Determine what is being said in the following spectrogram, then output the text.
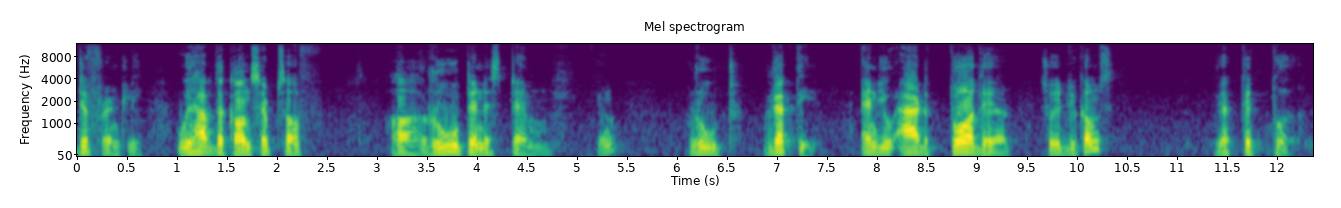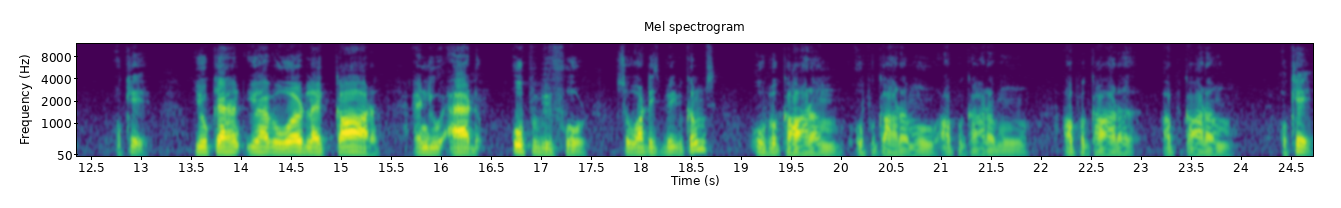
differently. We have the concepts of uh, root and stem, you know, root, vyakti and you add twa there. So, it becomes vyaktitva. Okay. You can you have a word like car and you add up before. So, what is becomes upakaram, upakaramu, apakaramu, apakara, apakaram. Okay.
